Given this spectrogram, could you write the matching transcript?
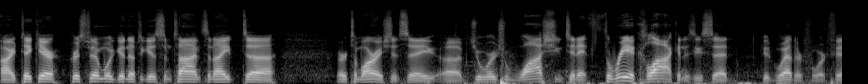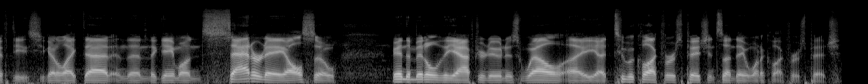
All right, take care. Chris Finwood, good enough to give us some time tonight, uh, or tomorrow, I should say. Uh, George Washington at three o'clock, and as he said, good weather for it, 50s. You got to like that. And then the game on Saturday also in the middle of the afternoon as well. A uh, two o'clock first pitch and Sunday one o'clock first pitch.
